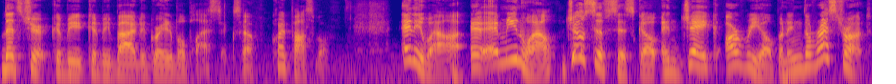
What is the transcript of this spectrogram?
That's true. Could be could be biodegradable plastic. So quite possible. Anyway, uh, meanwhile, Joseph Sisko and Jake are reopening the restaurant.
